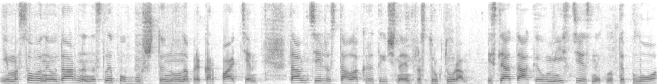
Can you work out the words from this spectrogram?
І масований удар нанесли по бурштину на Прикарпатті. Там ціллю стала критична інфраструктура. Після атаки у місті зникло тепло.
